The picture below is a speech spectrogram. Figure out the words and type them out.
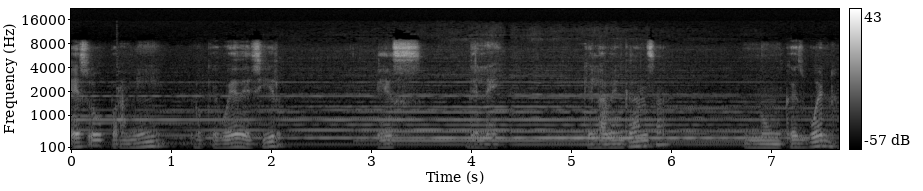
Eso para mí lo que voy a decir es de ley, que la venganza nunca es buena.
